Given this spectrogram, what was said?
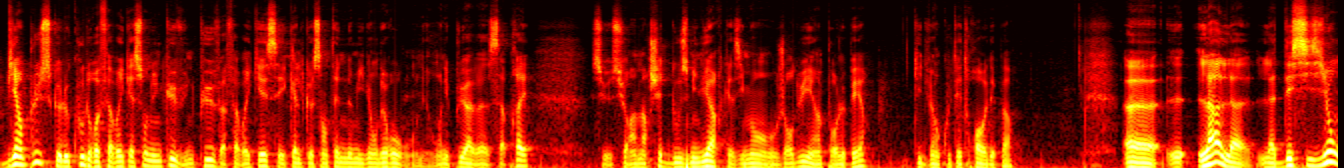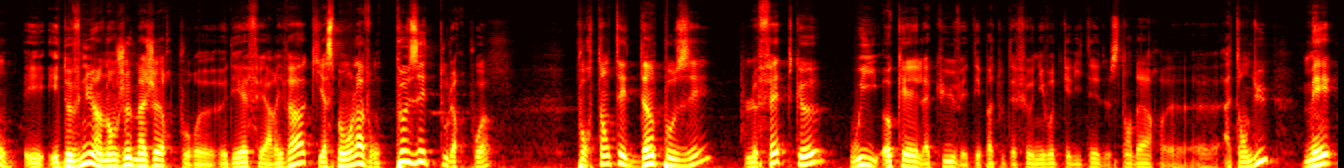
Bien plus que le coût de refabrication d'une cuve. Une cuve à fabriquer, c'est quelques centaines de millions d'euros. On n'est plus à ça près, sur un marché de 12 milliards quasiment aujourd'hui hein, pour l'EPR, qui devait en coûter 3 au départ. Euh, là, la, décision est, devenue un enjeu majeur pour EDF euh, e et Areva, qui à ce moment-là vont peser de tout leur poids pour tenter d'imposer le fait que oui, ok, la cuve n'était pas tout à fait au niveau de qualité, de standard euh, attendu, mais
